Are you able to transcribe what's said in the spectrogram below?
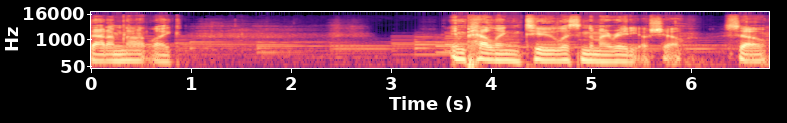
that I'm not like impelling to listen to my radio show. So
